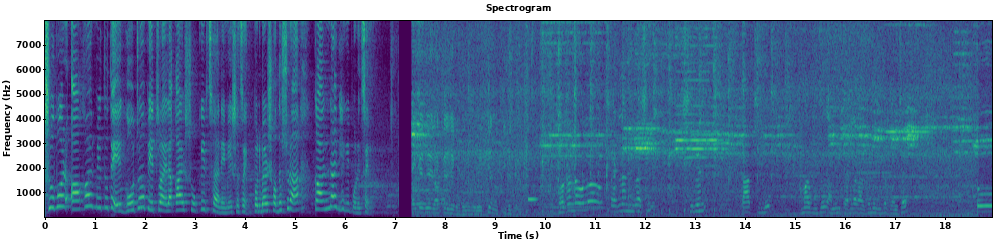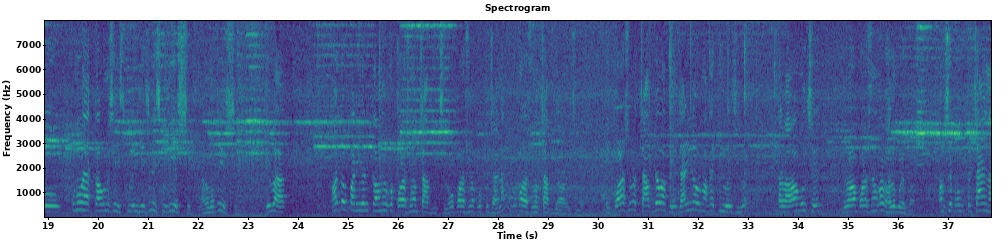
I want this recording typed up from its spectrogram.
শুভর অকাল মৃত্যুতে গোটা পেট্রা এলাকায় শোকের ছায়া নেমে এসেছে। পরিবারের সদস্যরা কান্নায় ভেঙে পড়েছেন। কালকে যে রাত্রে যে ঘটনা ঘটলো কি আমার কি হয়েছে ঘটনা হলো প্যাটলা নিবাসী শিবেন তার ছেলে, আমার বুথে আমি প্যাটলা রাজধানী বুথে পঞ্চায়েত। তো কোনো এক কারণে সে স্কুলে গিয়েছিল, স্কুল থেকে এসছে, ভালো মতোই এসছে। এবার হয়তো পারিবারিক কারণে ওকে পড়াশোনার চাপ দিচ্ছিল, ও পড়াশোনা করতে চায় না, ওকে পড়াশোনার চাপ দেওয়া হয়েছিল। এই পড়াশোনার চাপ দেওয়াতে জানি না ওর মাথায় কী হয়েছিল, তার বাবা বলছে যে, বাবা, পড়াশোনা কর, ভালো করে কর। কারণ সে পড়তে চায় না।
